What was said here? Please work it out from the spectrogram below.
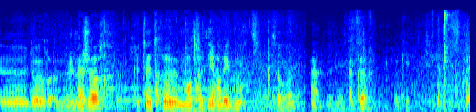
euh, le, le, major, peut-être euh, m'entretenir avec vous Ça va. Hein? D'accord? Ok. 그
